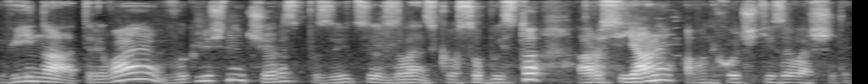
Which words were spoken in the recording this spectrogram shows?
війна триває виключно через позицію Зеленського особисто, а росіяни, а вони хочуть її завершити.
